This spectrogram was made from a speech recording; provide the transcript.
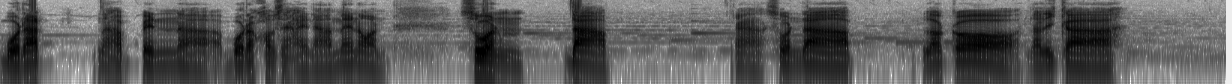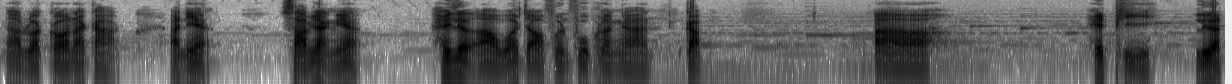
โบนัสนะครับเป็นโบนัสความเสียหายน้ำแน่นอน ส่วนดาบอ่าส่วนดาบแล้วก็นาฬิกานะครับแล้วก็หน้ากาก อันเนี้ยสามอย่างเนี้ยให้เลือกเอาว่าจะเอาฟื้นฟูพลังงานกับอ่า HP เลือด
